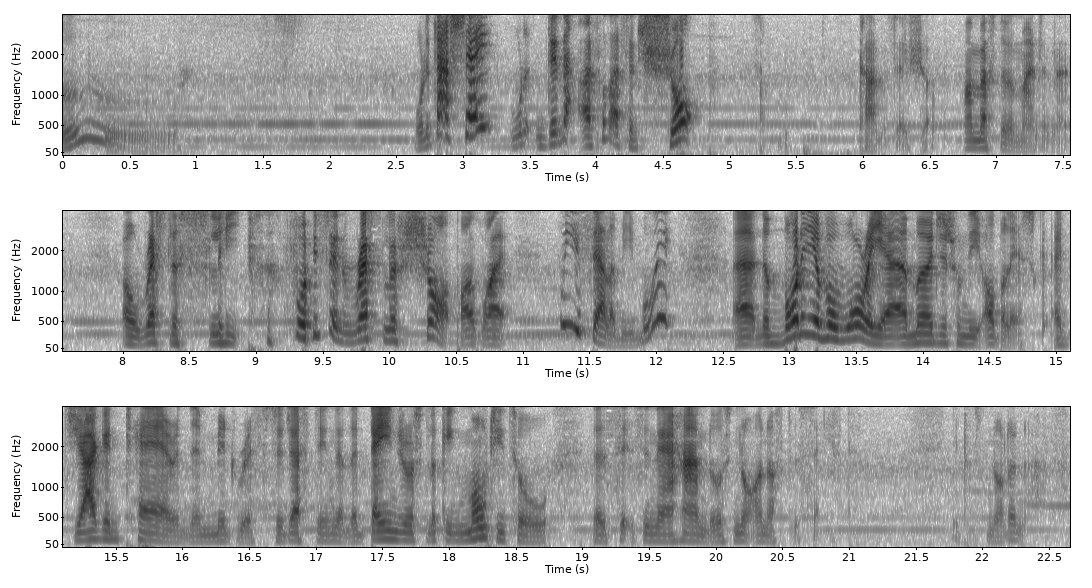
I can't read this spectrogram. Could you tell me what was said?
Ooh. What did that say? What did that? I thought that said shop. of say shop. I must have imagined that. Oh, restless sleep. I thought he said restless shop. I was like, what are you selling me, boy? Uh, the body of a warrior emerges from the obelisk, a jagged tear in the midriff, suggesting that the dangerous-looking multi-tool that sits in their hand was not enough to save them. It was not enough.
